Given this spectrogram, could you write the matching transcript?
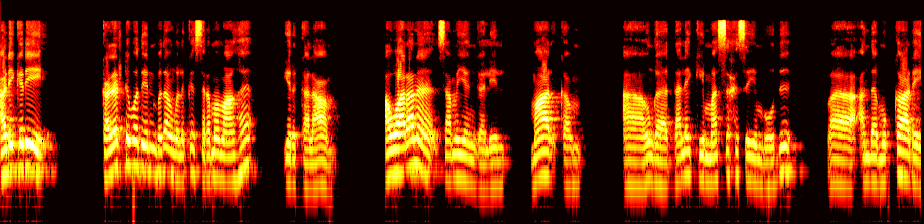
அடிக்கடி கழட்டுவது என்பது அவங்களுக்கு சிரமமாக இருக்கலாம். அவ்வாறான சமயங்களில் மார்க்கம் அவங்க தலைக்கு மசஹ செய்யும் போது அந்த முக்காடை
